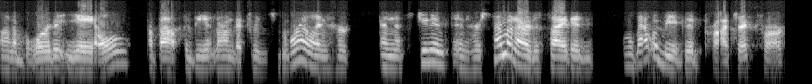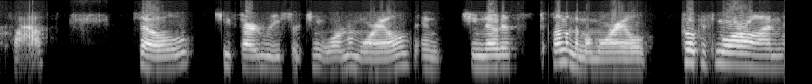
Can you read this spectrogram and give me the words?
on a board at Yale about the Vietnam Veterans Memorial, and her and the students in her seminar decided, well, that would be a good project for our class. So she started researching war memorials, and she noticed some of the memorials focus more on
